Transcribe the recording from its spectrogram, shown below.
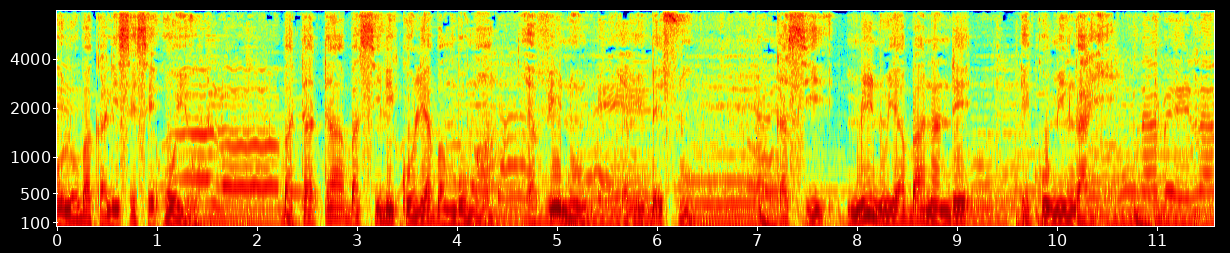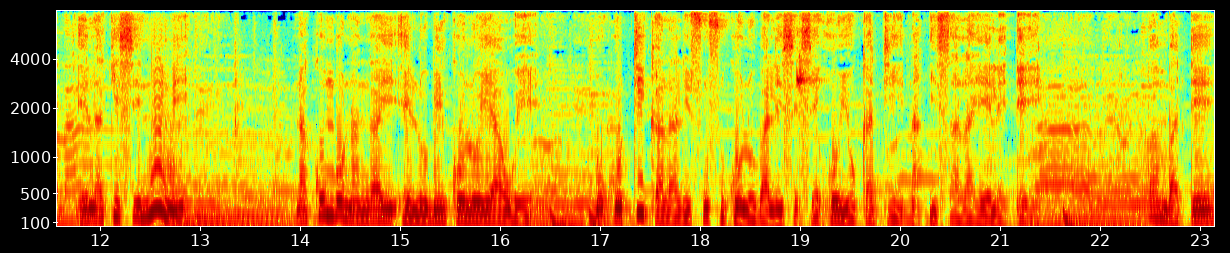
bolobaka lisese oyo? Batata basili kolya bambuma ya vino ya mibesu, kasi minu ya bana nde ekomi ngai. Elakisi nini? Na kombo na ngai, elobi Nkolo Yawe, bokotikala lisusu koloba lisese oyo kati na Isalaele te, pamba te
